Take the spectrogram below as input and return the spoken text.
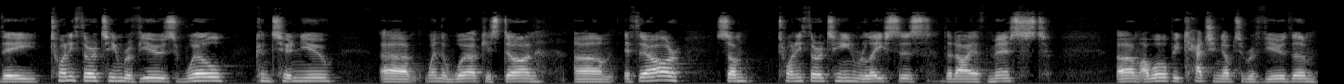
the 2013 reviews will continue uh, when the work is done. Um, if there are some 2013 releases that I have missed, um, I will be catching up to review them.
